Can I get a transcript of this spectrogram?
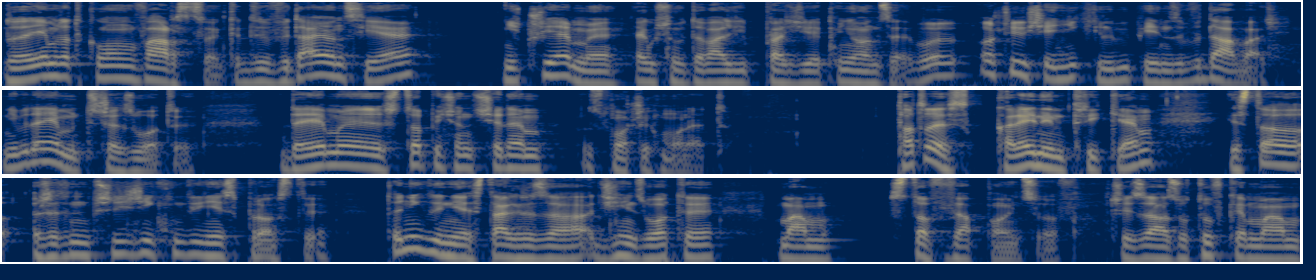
dodajemy dodatkową warstwę. Kiedy wydając je, nie czujemy, jakbyśmy wydawali prawdziwe pieniądze, bo oczywiście nikt nie lubi pieniędzy wydawać. Nie wydajemy 3 zł, wydajemy 157 smoczych monet. To, co jest kolejnym trikiem, jest to, że ten przelicznik nigdy nie jest prosty. To nigdy nie jest tak, że za 10 zł mam 100 FIFA pońców, czy za złotówkę mam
